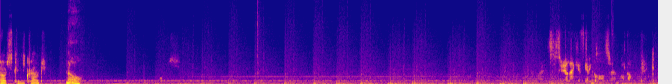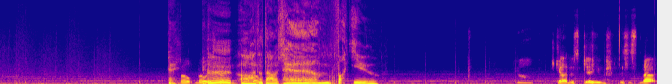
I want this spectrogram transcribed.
Crouch, can you crouch? No. Why does this feel like it's getting closer? What the frick? Okay. Bro, bro is. Oh, I thought that was him. Fuck you. God, this game. This is not.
